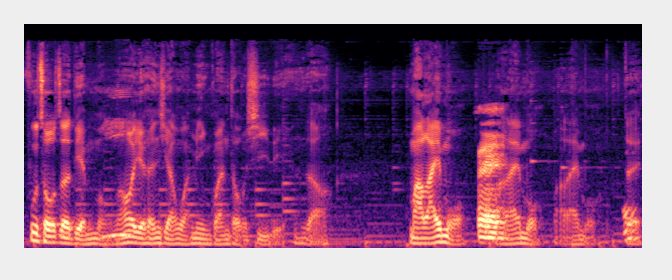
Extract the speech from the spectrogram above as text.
复仇者联盟，然后也很喜欢玩命关头系列，你知道吗？马来貘，马来貘，马来貘，对。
